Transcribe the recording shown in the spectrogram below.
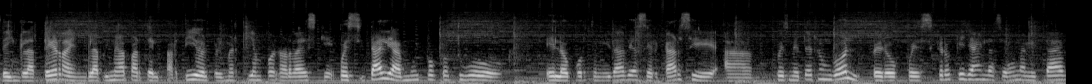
de Inglaterra en la primera parte del partido, el primer tiempo. La verdad es que pues Italia muy poco tuvo eh, la oportunidad de acercarse a pues meterle un gol, pero pues creo que ya en la segunda mitad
